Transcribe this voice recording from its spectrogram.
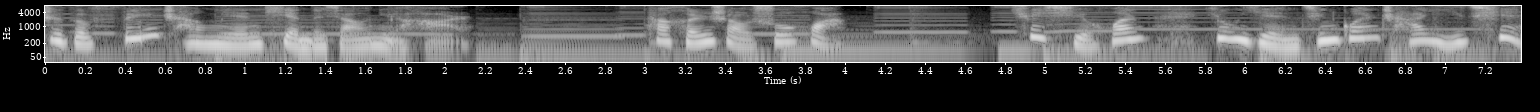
是个非常腼腆的小女孩，她很少说话，却喜欢用眼睛观察一切。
